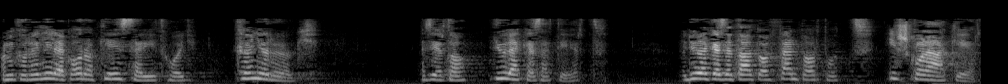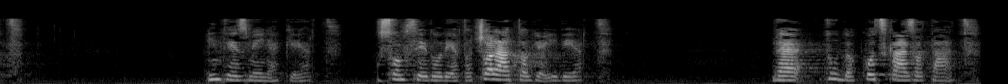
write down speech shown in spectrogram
Amikor a lélek arra kényszerít, hogy könyörögj, ezért a gyülekezetért, a gyülekezet által fenntartott iskolákért, intézményekért, a szomszédodért, a családtagjaidért, de tudd a kockázatát,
